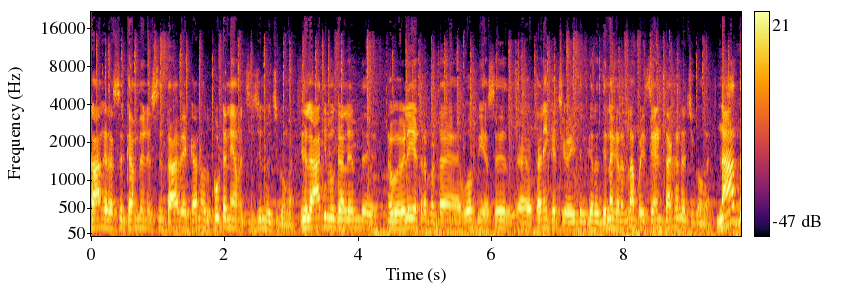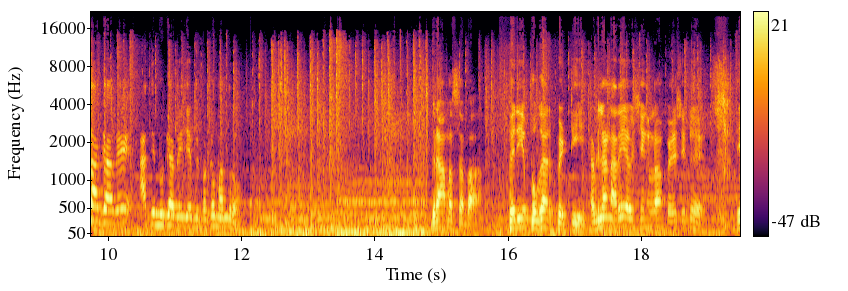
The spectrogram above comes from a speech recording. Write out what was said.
காங்கிரஸ் கம்யூனிஸ்ட் தாவேக்கான்னு ஒரு கூட்டணி அமைச்சிருச்சுன்னு வச்சுக்கோங்க. இதில் அதிமுகலேருந்து வெளியேற்றப்பட்ட ஓபிஎஸ் தனி கட்சி வைத்திருக்கிற தினகரன்லாம் போய் சேர்ந்துட்டாங்கன்னு வச்சுக்கோங்க. நாத்தாக்காவே அதிமுக பிஜேபி பக்கம் வந்துடும் கிராம சபா பெரிய புகார் பெட்டி அப்படிலாம் நிறைய விஷயங்கள்லாம் பேசிட்டு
